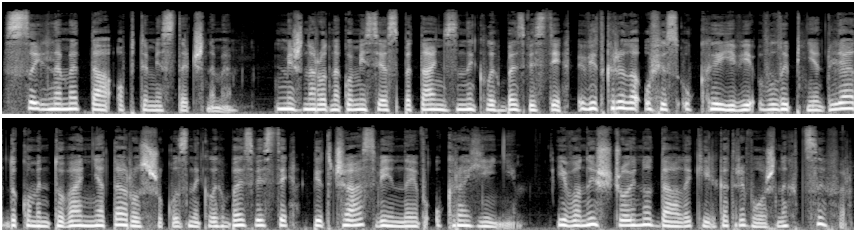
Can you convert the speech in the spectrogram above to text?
сильними та оптимістичними. Міжнародна комісія з питань зниклих безвісті відкрила офіс у Києві в липні для документування та розшуку зниклих безвісті під час війни в Україні, і вони щойно дали кілька тривожних цифр.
